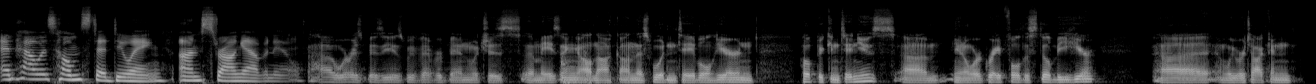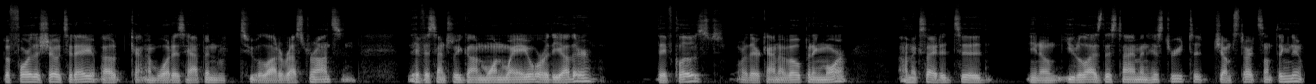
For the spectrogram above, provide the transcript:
And how is Homestead doing on Strong Avenue? Uh, we're as busy as we've ever been, which is amazing. I'll knock on this wooden table here and hope it continues. Um, you know, we're grateful to still be here. Uh, and we were talking before the show today about kind of what has happened to a lot of restaurants, and they've essentially gone one way or the other. They've closed or they're kind of opening more. I'm excited to, you know, utilize this time in history to jumpstart something new.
